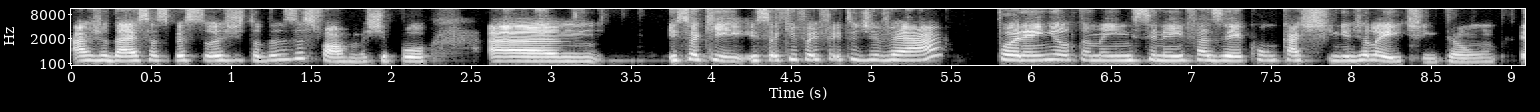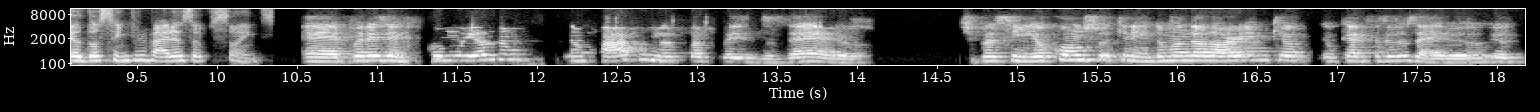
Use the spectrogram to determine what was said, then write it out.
ajudar essas pessoas de todas as formas. Tipo, um, isso aqui, isso aqui foi feito de VA, porém eu também ensinei a fazer com caixinha de leite, então eu dou sempre várias opções. É, por exemplo, como eu não, não faço meus cosplays do zero, tipo assim, eu consumo, que nem do Mandalorian que eu, eu quero fazer do zero, eu, eu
